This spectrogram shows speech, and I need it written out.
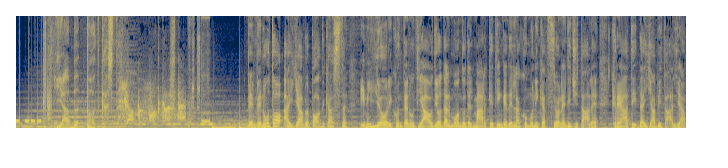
Yab Podcast. Yab Podcast. Benvenuto a Yab Podcast, i migliori contenuti audio dal mondo del marketing e della comunicazione digitale, creati da Yab Italia.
